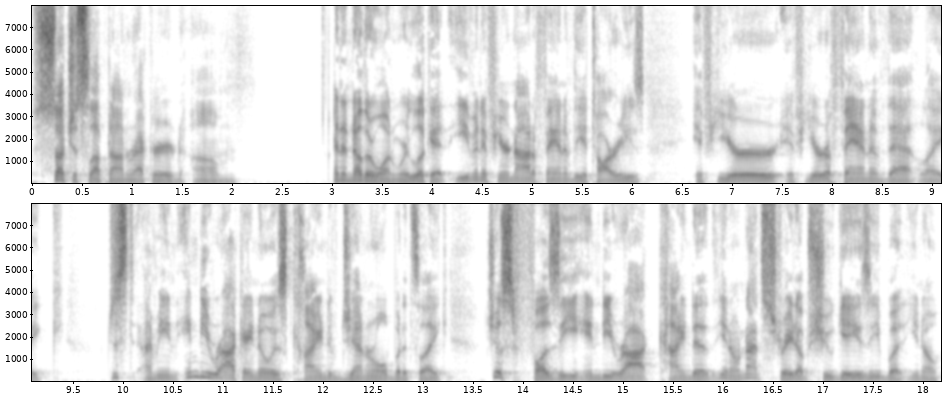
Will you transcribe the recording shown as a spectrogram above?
such a slept on record. Um, and another one where look at even if you're not a fan of the Ataris, if you're if you're a fan of that like just I mean indie rock I know is kind of general, but it's like just fuzzy indie rock kind of, you know, not straight up shoegazy, but you know,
